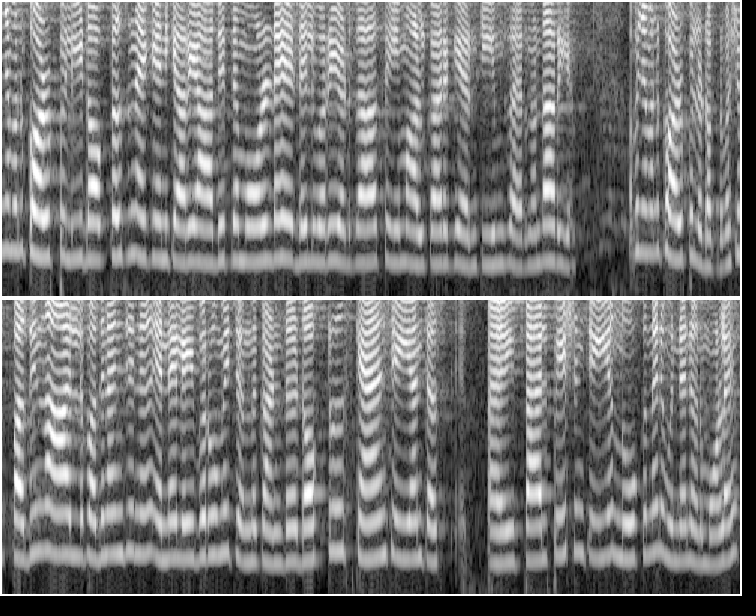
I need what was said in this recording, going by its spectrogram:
ഞാൻ പറഞ്ഞു കുഴപ്പമില്ല. ഈ ഡോക്ടേഴ്സിനെയൊക്കെ എനിക്കറിയാം. ആദ്യത്തെ മോളുടെ ഡെലിവറി എടുത്ത ആ സെയിം ആൾക്കാരൊക്കെ ആയിരുന്നു ടീംസ് ആയിരുന്നുകൊണ്ട് അറിയാം. അപ്പോൾ ഞാൻ പറഞ്ഞു കുഴപ്പമില്ല ഡോക്ടർ പക്ഷേ പതിനാല് പതിനഞ്ചിന് എന്നെ ലേബർ റൂമിൽ ചെന്ന് കണ്ട് ഡോക്ടർ സ്കാൻ ചെയ്യാൻ ടെസ്റ്റ് പാൽപേഷൻ ചെയ്യാൻ നോക്കുന്നതിന് മുന്നേ ഒരു മോളെ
